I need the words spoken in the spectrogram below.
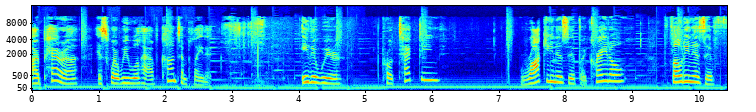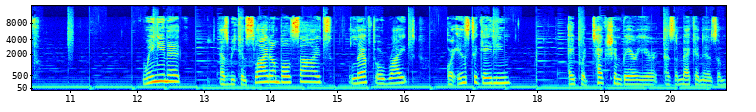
Our para is where we will have contemplated. Either we're protecting, rocking as if a cradle, floating as if winging it, as we can slide on both sides, left or right, or instigating a protection barrier as a mechanism,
